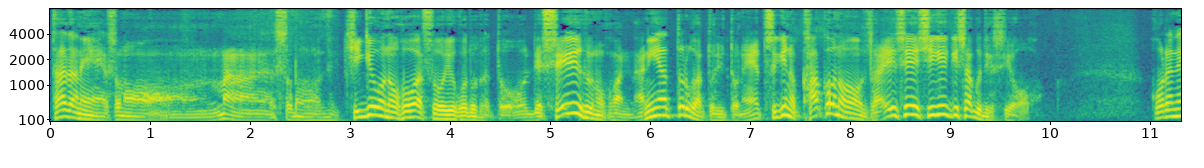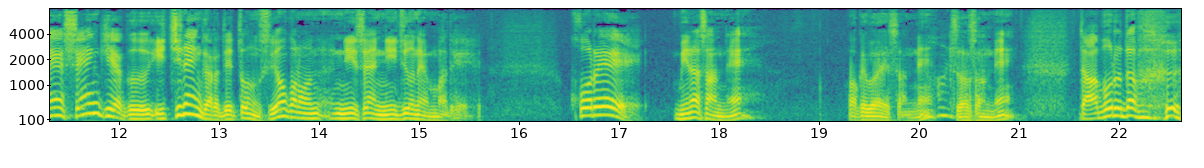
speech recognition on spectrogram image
ただね、その、まあ、その、企業の方はそういうことだと。で、政府の方は何やっとるかというとね、次の過去の財政刺激策ですよ。これね、1901年から出とるんですよ、この2020年まで。これ、皆さんね、若林さんね、はい、津田さんね、ダブルダブル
